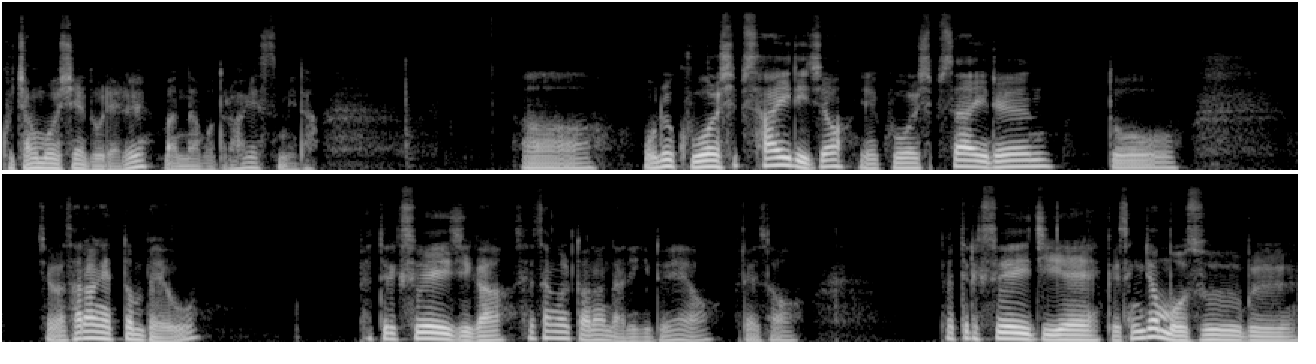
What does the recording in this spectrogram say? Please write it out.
구창모 씨의 노래를 만나보도록 하겠습니다. 어, 오늘 9월 14일이죠. 예, 9월 14일은 또 제가 사랑했던 배우 패트릭 스웨이지가 세상을 떠난 날이기도 해요. 그래서 패트릭 스웨이지의 그 생전 모습을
